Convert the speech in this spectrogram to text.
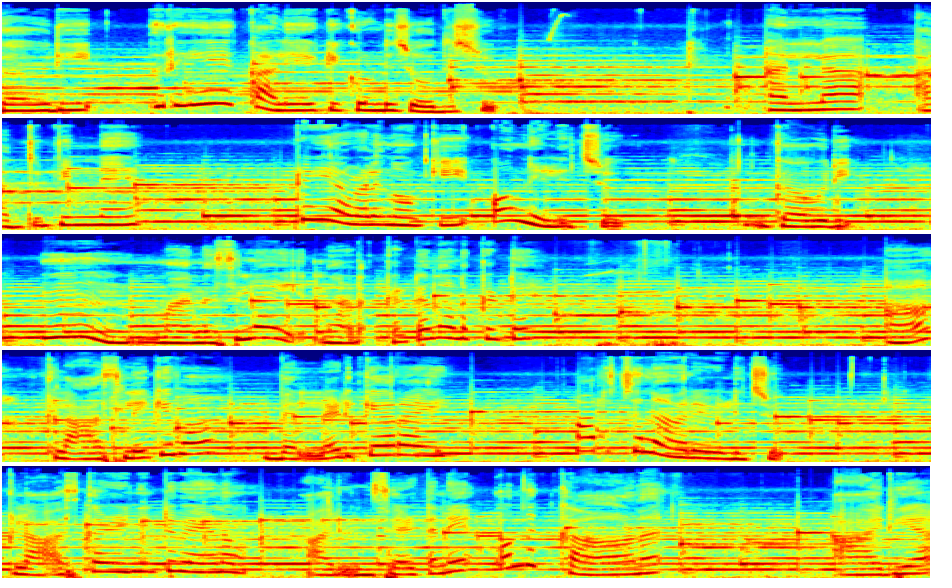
ഗൗരി പ്രിയെ കളിയാക്കിക്കൊണ്ട് ചോദിച്ചു. അല്ല അത് പിന്നെ? പ്രിയ അവളെ നോക്കി ഒന്നിളിച്ചു. ഗൗരി "ഉം, മനസ്സിലായി. നടക്കട്ടെ നടക്കട്ടെ. ക്ലാസ്സിലേക്ക് വാ. ബെല്ലടിക്കാറായി. അർച്ചന അവരെ വിളിച്ചു. ക്ലാസ് കഴിഞ്ഞിട്ട് വേണം അരുൺ ചേട്ടനെ ഒന്ന് കാണാൻ. ആര്യ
